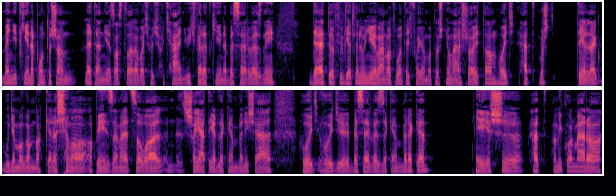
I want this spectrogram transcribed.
mennyit kéne pontosan letenni az asztalra, vagy hogy, hogy hány ügyfelet kéne beszervezni, de ettől függetlenül nyilván ott volt egy folyamatos nyomás rajtam, hogy hát most tényleg ugye magamnak keresem a, a pénzemet, szóval saját érdekemben is áll, hogy, hogy beszervezzek embereket, és hát amikor már a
